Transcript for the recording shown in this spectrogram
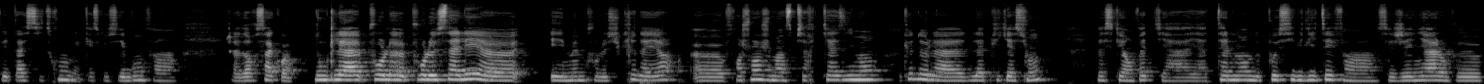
feta citron, mais qu'est-ce que c'est bon, enfin j'adore ça quoi. Donc là pour le pour le salé et même pour le sucré d'ailleurs, franchement je m'inspire quasiment que de l'application parce qu'en fait, il y a, y a, tellement de possibilités. Enfin, c'est génial. On peut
